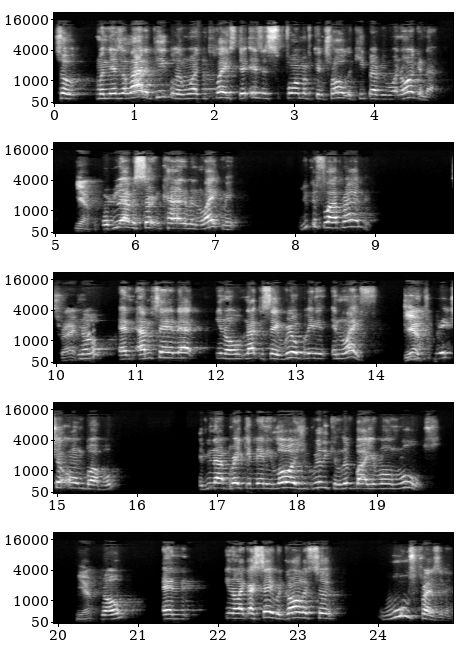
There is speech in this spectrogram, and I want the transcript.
So when there's a lot of people in one place, there is a form of control to keep everyone organized. Yeah. If you have a certain kind of enlightenment, you can fly private. That's right. You know, and I'm saying that, you know, not to say real, but in, life. Yeah. You create your own bubble. If you're not breaking any laws, you really can live by your own rules. Yeah. You know, and you know, like I say, regardless to who's president,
